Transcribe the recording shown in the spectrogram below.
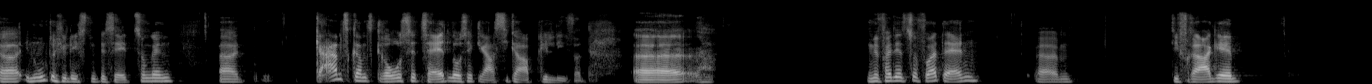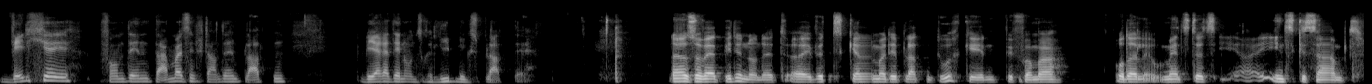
äh, in unterschiedlichsten Besetzungen äh, ganz, ganz große, zeitlose Klassiker abgeliefert. Äh, mir fällt jetzt sofort ein, ähm, die Frage, welche von den damals entstandenen Platten wäre denn unsere Lieblingsplatte? Na, so weit bin ich noch nicht. Äh, ich würde gerne mal die Platten durchgehen, bevor wir, oder meinst du jetzt insgesamt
